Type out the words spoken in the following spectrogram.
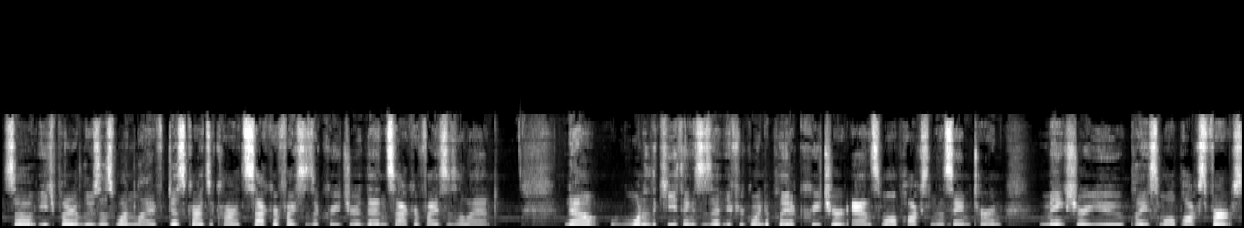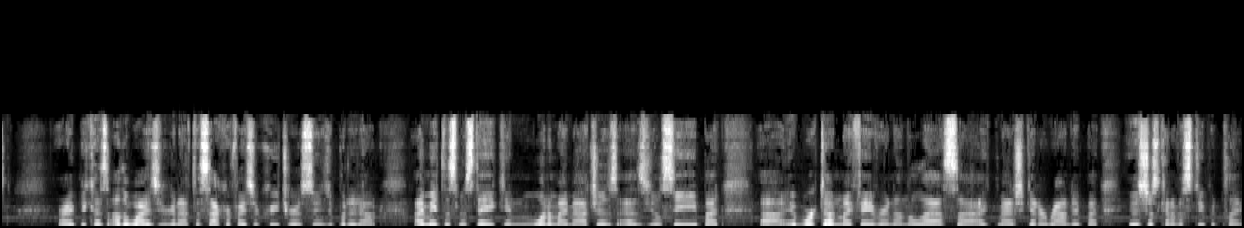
So each player loses one life, discards a card, sacrifices a creature, then sacrifices a land. Now, one of the key things is that if you're going to play a creature and smallpox in the same turn, make sure you play smallpox first. Right, because otherwise you're going to have to sacrifice your creature as soon as you put it out. I made this mistake in one of my matches, as you'll see, but uh, it worked out in my favor nonetheless. Uh, I managed to get around it, but it was just kind of a stupid play.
